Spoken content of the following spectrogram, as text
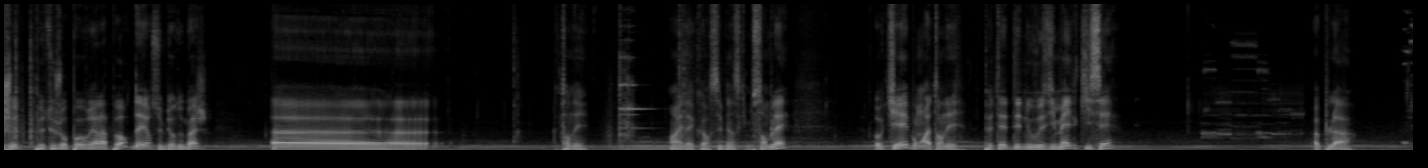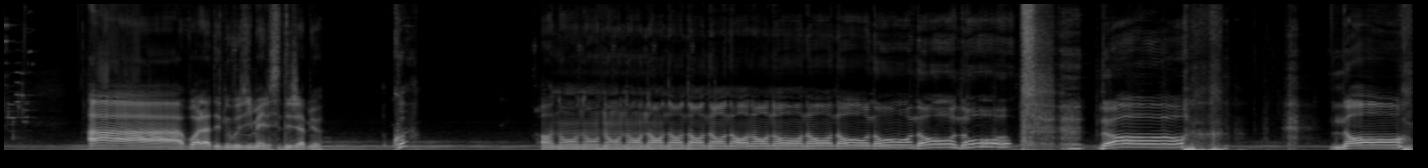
Je peux toujours pas ouvrir la porte, d'ailleurs, c'est bien dommage. Euh... Attendez. Ouais, d'accord, c'est bien ce qui me semblait. Ok, bon, attendez. Peut-être des nouveaux emails, qui sait Hop là. Ah, voilà, des nouveaux emails, c'est déjà mieux. Quoi Oh non, non, non, non, non, non, non, non, non, non, non, non, non, non, non, non. Non. Non.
